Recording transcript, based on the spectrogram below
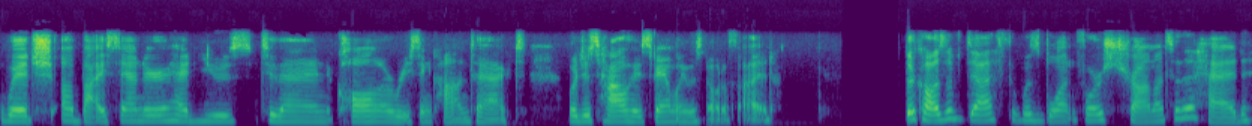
which a bystander had used to then call a recent contact, which is how his family was notified. The cause of death was blunt force trauma to the head,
